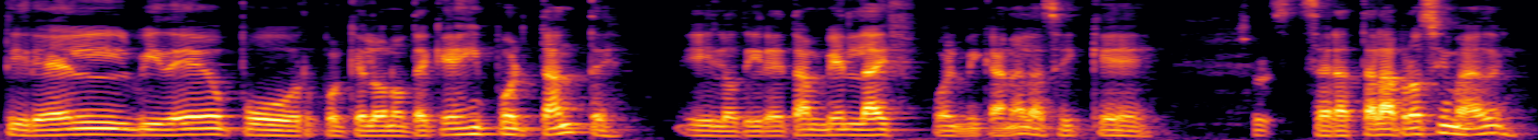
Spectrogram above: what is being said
tiré el video por porque lo noté que es importante y lo tiré también live por mi canal, así que será hasta la próxima, Edwin.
